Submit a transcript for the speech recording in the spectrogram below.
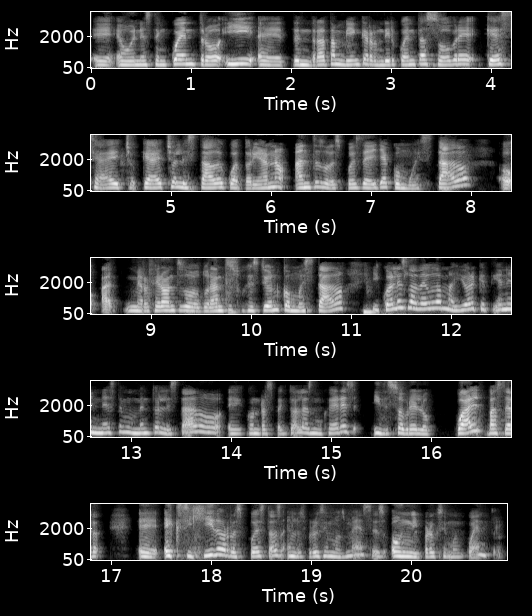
eh, o en este encuentro y eh, tendrá también que rendir cuentas sobre qué se ha hecho, qué ha hecho el Estado ecuatoriano antes o después de ella como Estado o me refiero antes o durante su gestión como Estado, y cuál es la deuda mayor que tiene en este momento el Estado eh, con respecto a las mujeres y sobre lo cual va a ser eh, exigido respuestas en los próximos meses o en el próximo encuentro.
